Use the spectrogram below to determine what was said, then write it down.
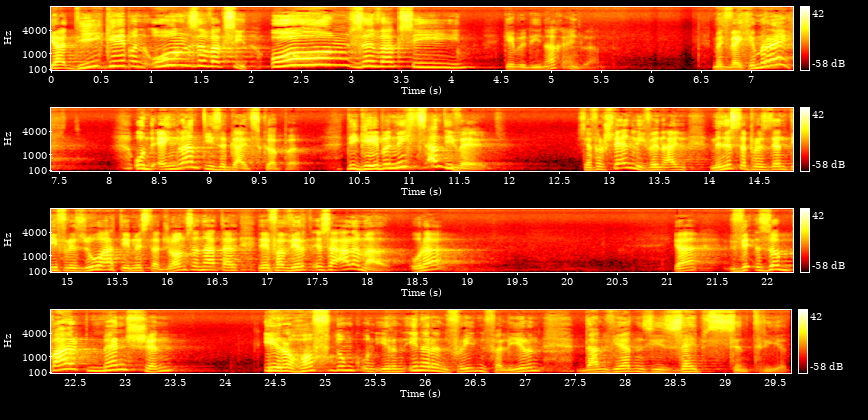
Ja, die geben unser Vakzin, unser Vakzin, geben die nach England. Mit welchem Recht? Und England, diese Geizköpfe, die geben nichts an die Welt. Ist ja verständlich, wenn ein Ministerpräsident die Frisur hat, die Mr. Johnson hat, der verwirrt ist er allemal, oder? Ja, sobald Menschen ihre Hoffnung und ihren inneren Frieden verlieren, dann werden sie selbstzentriert,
